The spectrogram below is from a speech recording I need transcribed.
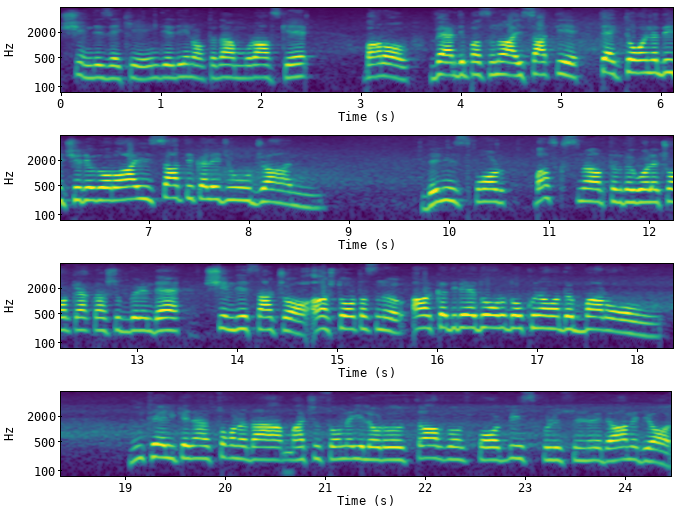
Şimdi Zeki indirdiği noktada Muravski Barov verdi pasını Aysati. Tekte oynadı içeriye doğru Aysati kaleci Uğurcan. Deniz Spor baskısını artırdı. Gole çok yaklaştı bu bölümde. Şimdi Sancho açtı ortasını. Arka direğe doğru dokunamadı Barov. Bu tehlikeden sonra da maçın sonuna geliyoruz. Trabzonspor 1-0 üstünlüğü devam ediyor.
